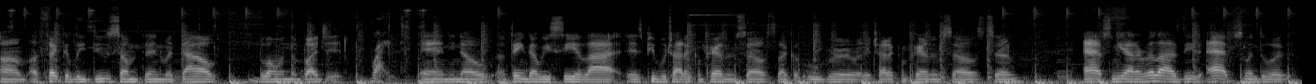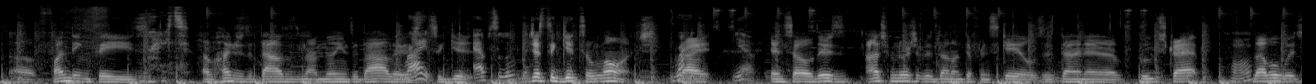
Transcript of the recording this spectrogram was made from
um, effectively do something without blowing the budget. Right. And you know, a thing that we see a lot is people try to compare themselves to like a Uber, or they try to compare themselves to apps, and you got to realize these apps went through a, a funding phase Right. of hundreds of thousands, not millions of dollars, Right. to get Absolutely. just to get to launch, Right. right? yeah. And so there's entrepreneurship is done on different scales. It's done at a bootstrap Uh-huh. level, which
